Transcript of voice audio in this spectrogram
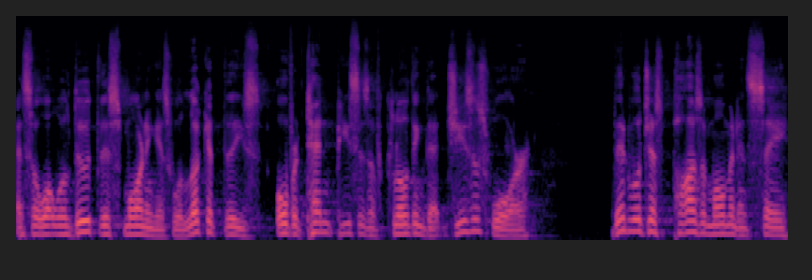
And so, what we'll do this morning is we'll look at these over 10 pieces of clothing that Jesus wore. Then we'll just pause a moment and say,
